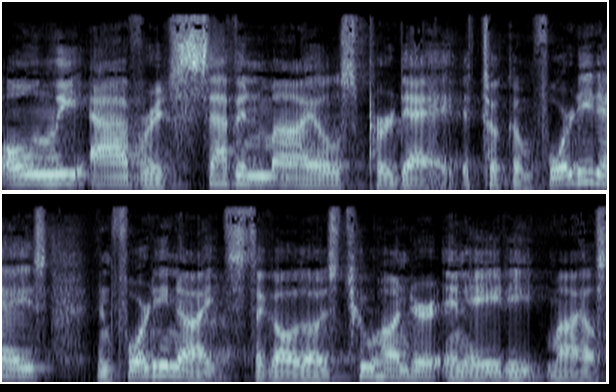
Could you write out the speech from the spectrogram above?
only average seven miles per day. It took him 40 days and 40 nights to go those 280 miles.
